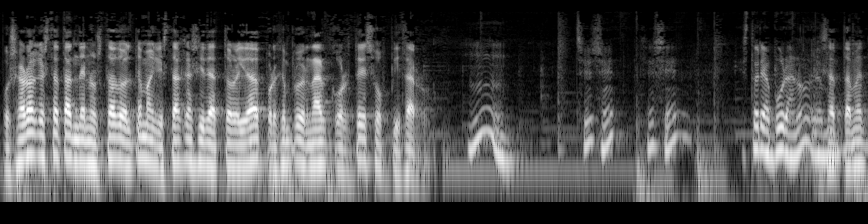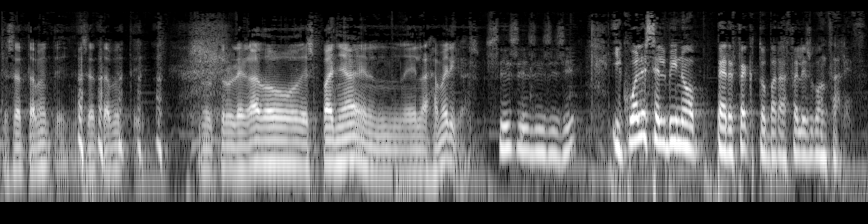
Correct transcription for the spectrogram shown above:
Pues ahora que está tan denostado el tema que está casi de actualidad, por ejemplo, Hernán Cortés o Pizarro. Mm. Sí, sí, sí, sí. Historia pura, ¿no? Exactamente, exactamente, exactamente. Nuestro legado de España en, en, las Américas. Sí, sí, sí, sí, sí. ¿Y cuál es el vino perfecto para Félix González?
